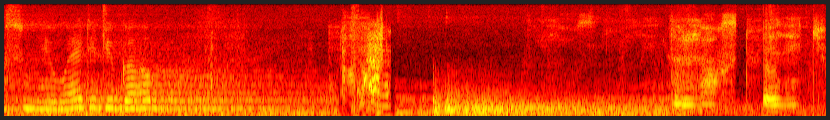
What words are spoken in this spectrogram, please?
Masumi, where did you go? The lost village.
